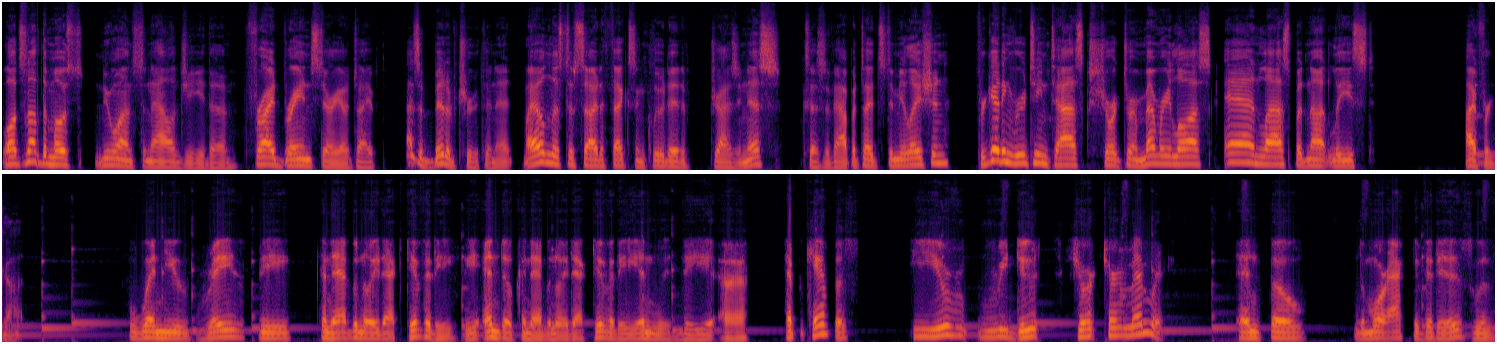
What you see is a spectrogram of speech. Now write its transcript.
While it's not the most nuanced analogy, the fried brain stereotype has a bit of truth in it. My own list of side effects included drowsiness, excessive appetite stimulation, forgetting routine tasks, short term memory loss, and last but not least, I forgot. When you raise the cannabinoid activity, the endocannabinoid activity in the, uh, hippocampus, you reduce short term memory. And so the more active it is with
